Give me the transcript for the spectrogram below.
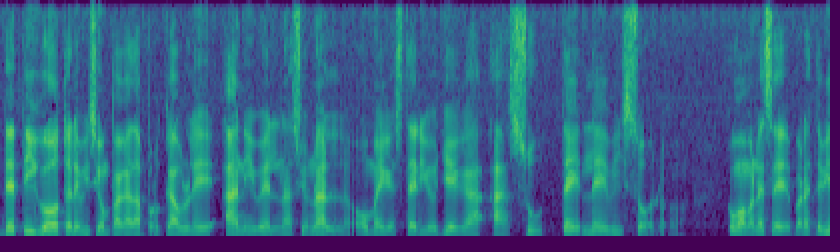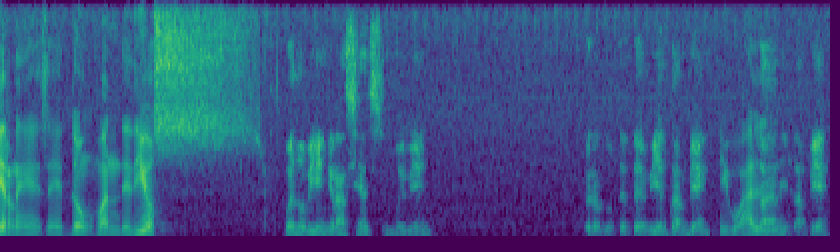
de Tigo, televisión pagada por cable a nivel nacional. Omega Stereo llega a su televisor. ¿Cómo amanece para este viernes, eh, don Juan de Dios? Bueno, bien, gracias, muy bien. Espero que usted esté bien también. Igual. Dani también.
